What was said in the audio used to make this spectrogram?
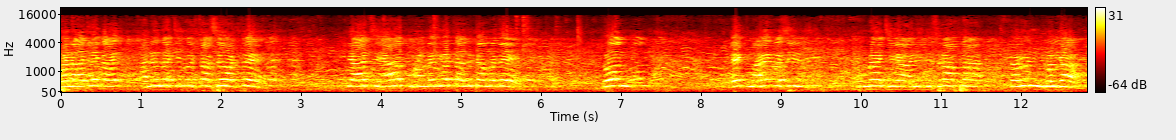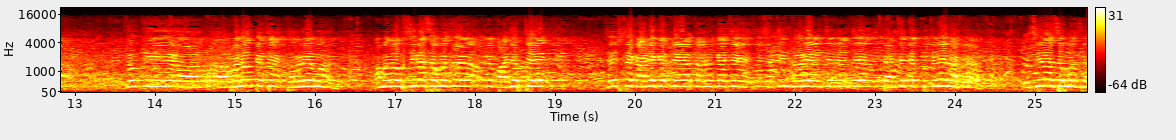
पण आज एक आनंदाची गोष्ट असं वाटते की आज ह्या मंडणगड तालुक्यामध्ये दोन एक माहेर बसील कुंभाची आणि दुसरा आपला तरुण मुलगा जो की वलवत्याचा थोरवे म्हणून. आम्हाला उशिरा समजलं आपले भाजपचे ज्येष्ठ कार्यकर्ते या तालुक्याचे सचिन थोरे यांचे त्यांचे त्यांचे ते पुतणे लागतात. उशिरा समजलं.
